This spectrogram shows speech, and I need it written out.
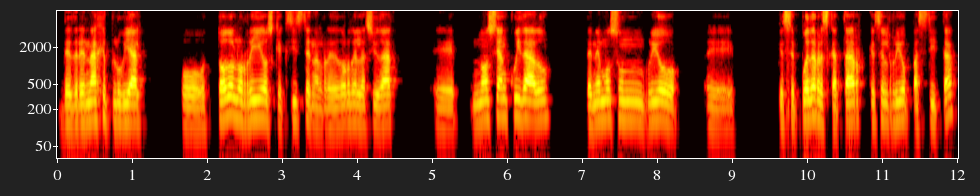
de drenaje pluvial o todos los ríos que existen alrededor de la ciudad eh, no se han cuidado. Tenemos un río eh, que se puede rescatar, que es el río Pastita,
